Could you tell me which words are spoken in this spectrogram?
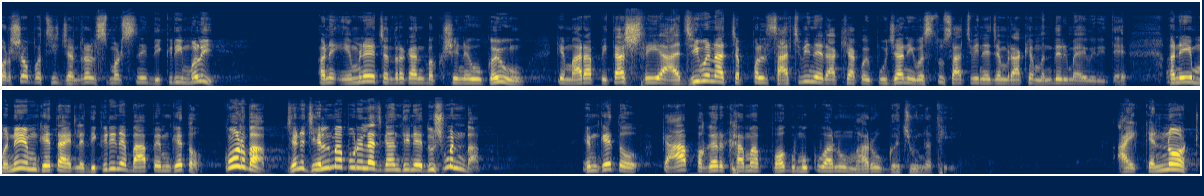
વર્ષો પછી જનરલ સ્મટ્સની દીકરી મળી અને એમણે ચંદ્રકાંત બક્ષીને એવું કહ્યું કે મારા પિતાશ્રીએ આજીવન આ ચપ્પલ સાચવીને રાખ્યા, કોઈ પૂજાની વસ્તુ સાચવીને જેમ રાખે મંદિરમાં એવી રીતે. અને એ મને એમ કહેતા, એટલે દીકરીને બાપ એમ કહેતો, કોણ બાપ? જેને જેલમાં પૂરેલા જ ગાંધીને દુશ્મન બાપ. એમ કહેતો કે આ પગરખામાં પગ મૂકવાનું મારું ગજુ નથી. આઈ કેન નોટ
